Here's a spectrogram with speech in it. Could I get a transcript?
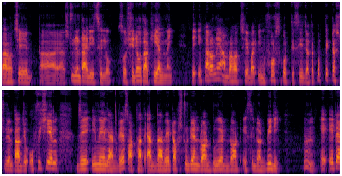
তার হচ্ছে স্টুডেন্ট আইডি ছিল সো সেটাও তার খেয়াল নাই। তো এই কারণে আমরা হচ্ছে এবার ইনফোর্স করতেছি যাতে প্রত্যেকটা স্টুডেন্ট তার যে অফিসিয়াল যে ইমেল অ্যাড্রেস অর্থাৎ at the rate of student dot DUET dot AC dot BD হুম এটা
